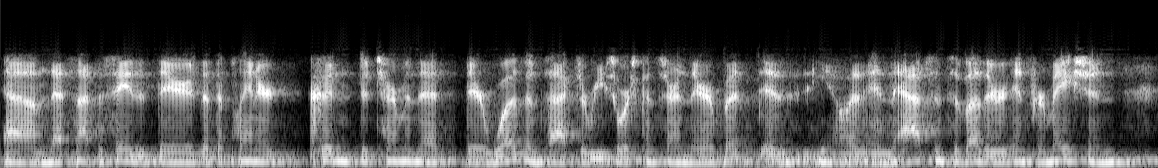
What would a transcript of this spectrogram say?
Um, that's not to say that there that the planner couldn't determine that there was in fact a resource concern there, but as, you know, in the absence of other information,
